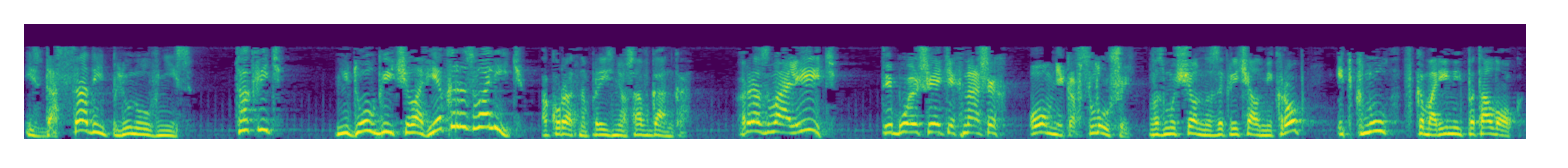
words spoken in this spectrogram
и с досадой плюнул вниз. «Так ведь недолго и человека развалить!» — аккуратно произнес афганка. «Развалить? Ты больше этих наших умников слушай!» — возмущенно закричал микроб и ткнул в комариный потолок.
